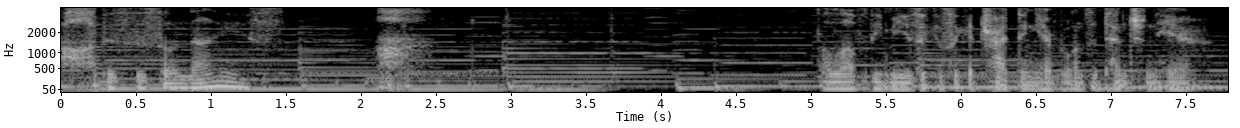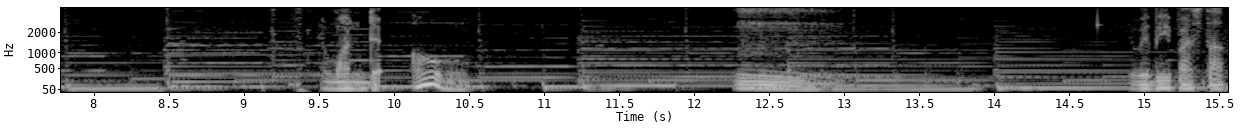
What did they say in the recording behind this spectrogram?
Oh, this is so nice. Ah. The lovely music is like attracting everyone's attention here. I wonder. Oh. Hmm. Do we leave our stuff?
